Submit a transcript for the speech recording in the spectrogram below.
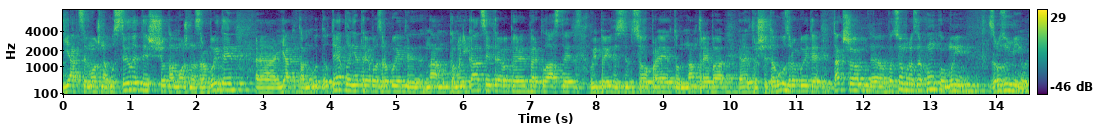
як це можна усилити, що там можна зробити, е, як там утеплення треба зробити. Нам комунікації треба пере- перекласти у відповідності до цього проекту. Нам треба електрощитову зробити. Так що е, по цьому розрахунку ми зрозуміли.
